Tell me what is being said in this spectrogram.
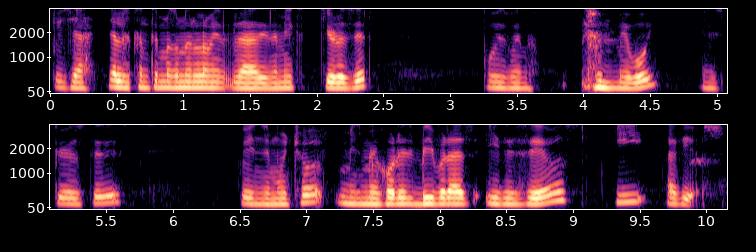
Pues ya, ya les conté más o menos la, la dinámica que quiero hacer. Pues bueno, me voy, me despido de ustedes. Cuídense mucho, mis mejores vibras y deseos y adiós.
